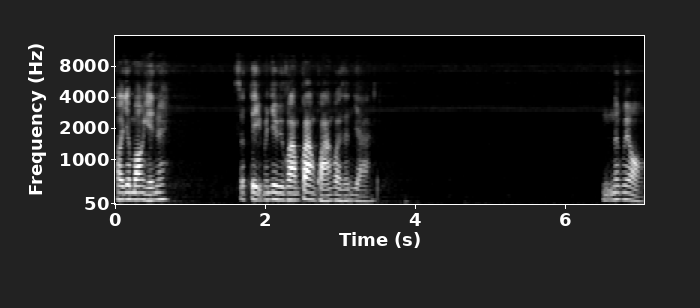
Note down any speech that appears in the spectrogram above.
พอจะมองเห็นไหมสติมันจะมีความกว้างขวางกว่าสัญญา นึกไม่ออก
